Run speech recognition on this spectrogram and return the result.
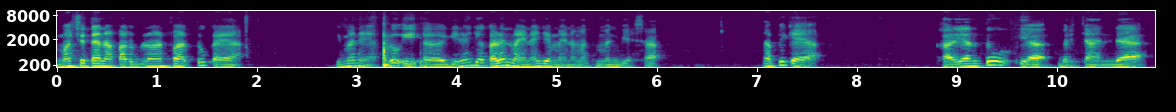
maksudnya nakal bermanfaat tuh kayak gimana ya? Lu uh, gini aja kalian main aja main sama teman biasa. Tapi kayak kalian tuh ya bercanda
